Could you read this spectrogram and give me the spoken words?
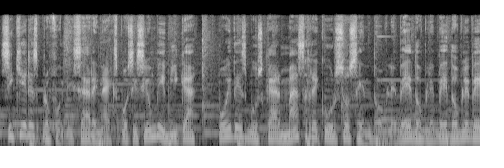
Si quieres profundizar en la exposición bíblica, puedes buscar más recursos en www.poema.co.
